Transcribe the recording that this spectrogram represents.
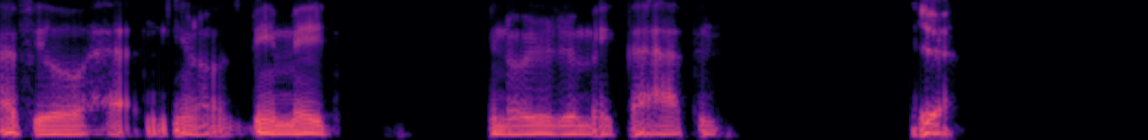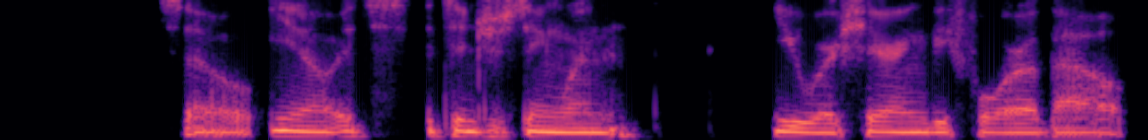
I feel, you know, is being made in order to make that happen. Yeah. So, you know, it's it's interesting when you were sharing before about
